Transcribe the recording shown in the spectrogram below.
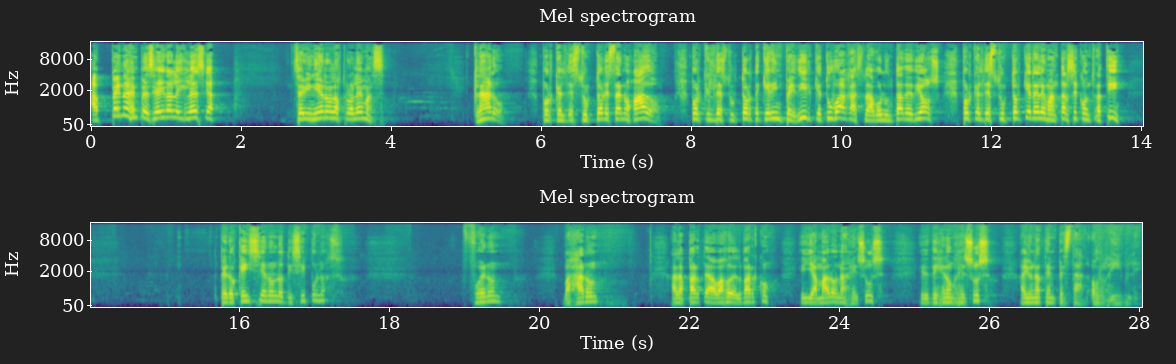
apenas empecé a ir a la iglesia, se vinieron los problemas. Claro, porque el destructor está enojado, porque el destructor te quiere impedir que tú hagas la voluntad de Dios, porque el destructor quiere levantarse contra ti. Pero ¿qué hicieron los discípulos? Fueron, bajaron a la parte de abajo del barco y llamaron a Jesús y le dijeron, Jesús, hay una tempestad horrible.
